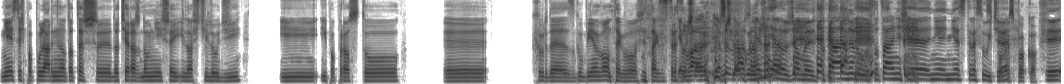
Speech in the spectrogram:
nie jesteś popularny, no to też docierasz do mniejszej ilości ludzi i, i po prostu y, Kurde, zgubiłem wątek, bo się tak zestresowałem. ja myślę Przepraszam. ogólnie, że- Nie no, ziomy, totalny luz, totalnie się nie, nie stresujcie. Spoko, spoko. Y,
